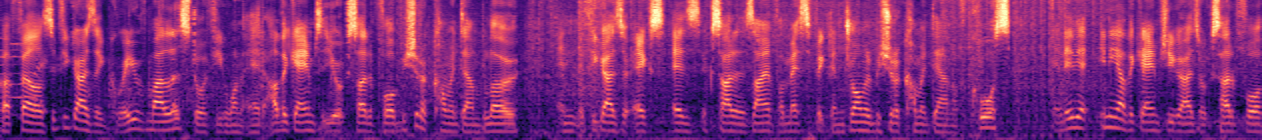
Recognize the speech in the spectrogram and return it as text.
But fellas, if you guys agree with my list, or if you want to add other games that you're excited for, be sure to comment down below. And if you guys are ex as excited as I am for Mass Effect Andromeda, be sure to comment down, of course. And any, any other games you guys are excited for,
